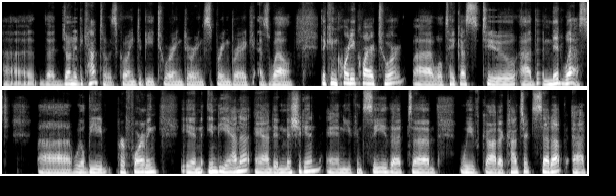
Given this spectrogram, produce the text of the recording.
uh, the Donne di Canto is going to be touring during spring break as well. The Concordia Choir Tour uh, will take us to uh, the Midwest uh, we'll be performing in Indiana and in Michigan. And you can see that uh, we've got a concert set up at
